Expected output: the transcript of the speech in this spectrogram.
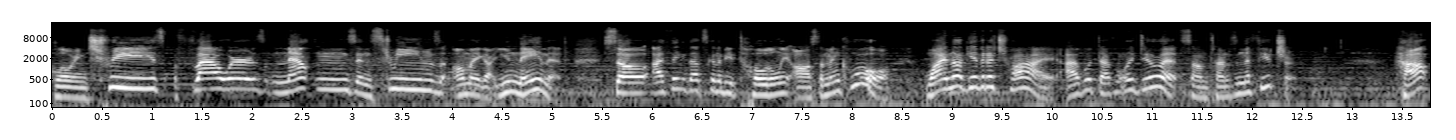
glowing trees, flowers, mountains, and streams. Oh my god, you name it. So I think that's gonna be totally awesome and cool. Why not give it a try? I would definitely do it sometimes in the future. 好，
